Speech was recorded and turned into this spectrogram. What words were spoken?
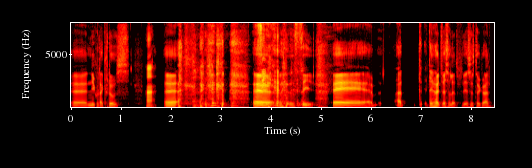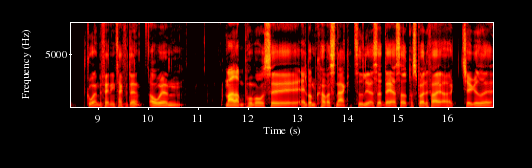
øh, Nicola Cruz. Huh. Øh, øh, sig. Øh, og det, det hørte jeg så lidt, fordi jeg synes, det er godt. God anbefaling, tak for den. Og øhm, meget på vores øh, albumcover-snak tidligere, så da jeg sad på Spotify og tjekkede øh,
